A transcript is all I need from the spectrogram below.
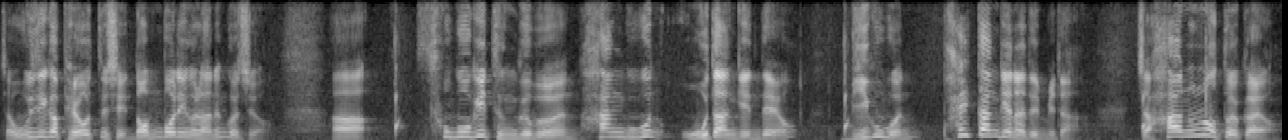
자, 우리가 배웠듯이 넘버링을 하는 거죠. 아, 소고기 등급은 한국은 5단계인데요. 미국은 8단계나 됩니다. 자, 한우는 어떨까요?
